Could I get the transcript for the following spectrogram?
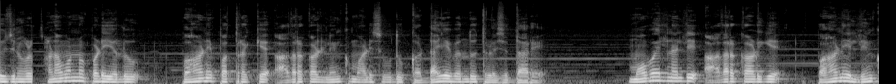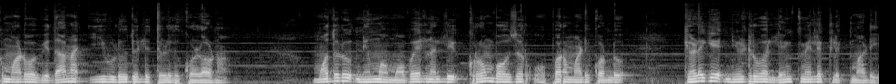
ಯೋಜನೆಗಳ ಹಣವನ್ನು ಪಡೆಯಲು ಪಹಣಿ ಪತ್ರಕ್ಕೆ ಆಧಾರ್ ಕಾರ್ಡ್ ಲಿಂಕ್ ಮಾಡಿಸುವುದು ಕಡ್ಡಾಯವೆಂದು ತಿಳಿಸಿದ್ದಾರೆ. ಮೊಬೈಲ್ನಲ್ಲಿ ಆಧಾರ್ ಕಾರ್ಡ್ಗೆ ಪಹಣಿ ಲಿಂಕ್ ಮಾಡುವ ವಿಧಾನ ಈ ವಿಡಿಯೋದಲ್ಲಿ ತಿಳಿದುಕೊಳ್ಳೋಣ. ಮೊದಲು ನಿಮ್ಮ ಮೊಬೈಲ್ನಲ್ಲಿ ಕ್ರೋಮ್ ಬ್ರೌಸರ್ ಓಪನ್ ಮಾಡಿಕೊಂಡು ಕೆಳಗೆ ನೀಡಿರುವ ಲಿಂಕ್ ಮೇಲೆ ಕ್ಲಿಕ್ ಮಾಡಿ.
